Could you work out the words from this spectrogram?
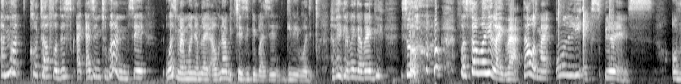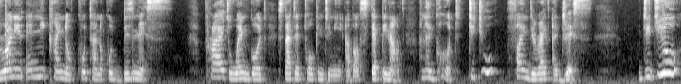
I'm not cut out for this. As in to go and say where's my money? I'm like, I will not be chasing people. I say, give me money. I beg, I beg, I beg. So for somebody like that, that was my only experience of running any kind of quote unquote business prior to when God started talking to me about stepping out. I'm like, God, did you find the right address? Did you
